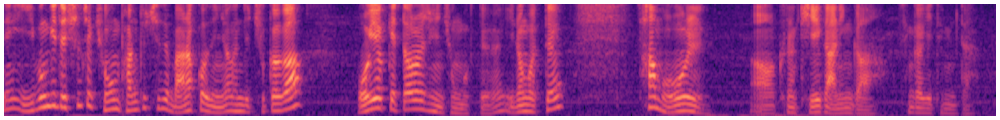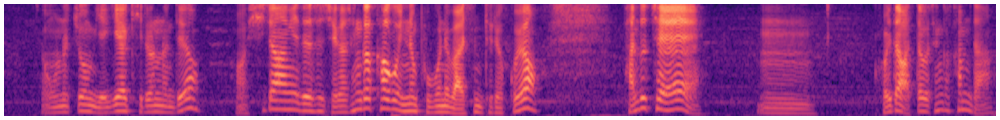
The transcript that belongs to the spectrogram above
2분기도 실적 좋은 반도체들 많았거든요. 근데 주가가 어이없게 떨어지는 종목들. 이런 것들 3, 5월 어, 그런 기회가 아닌가 생각이 듭니다. 자, 오늘 좀 얘기가 길었는데요. 어, 시장에 대해서 제가 생각하고 있는 부분에 말씀드렸고요. 반도체 음, 거의 다 왔다고 생각합니다.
